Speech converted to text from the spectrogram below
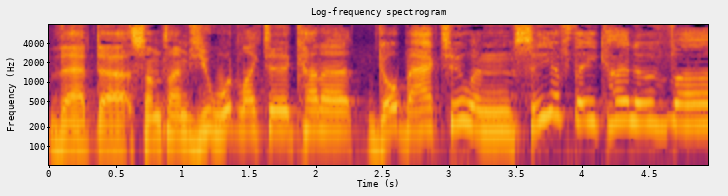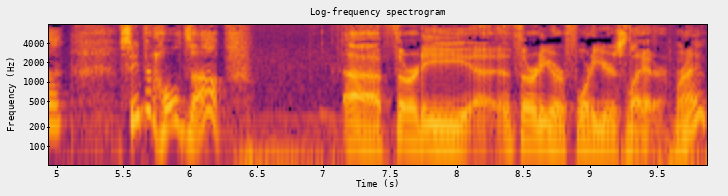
that uh, sometimes you would like to kind of go back to and see if they kind of uh, see if it holds up uh, 30, uh, 30 or 40 years later, right?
